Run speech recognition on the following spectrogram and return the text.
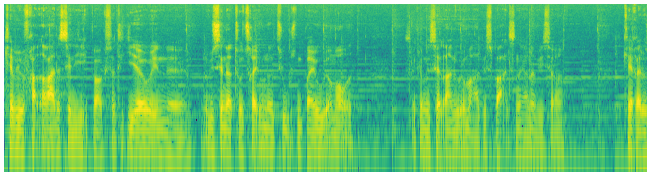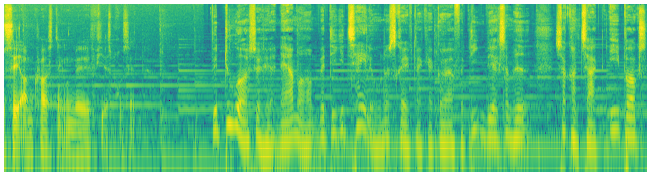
kan vi jo fremadrettet sende i e-boks, og det giver jo en, øh, når vi sender 200-300.000 breve ud om året, så kan man selv regne ud, hvor meget besparelsen er, når vi så kan reducere omkostningen med 80 procent. Vil du også høre nærmere om, hvad digitale underskrifter kan gøre for din virksomhed, så kontakt e-boks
